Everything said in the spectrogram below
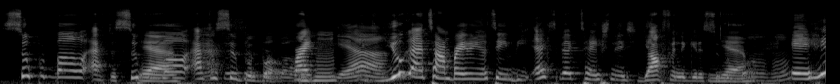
Super Bowl after Super Yeah. Bowl after, Super, Bowl, right? Mm-hmm. Yeah. You got Tom Brady on your team. The expectation is y'all finna get a Super Yeah. Bowl. Mm-hmm. And he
